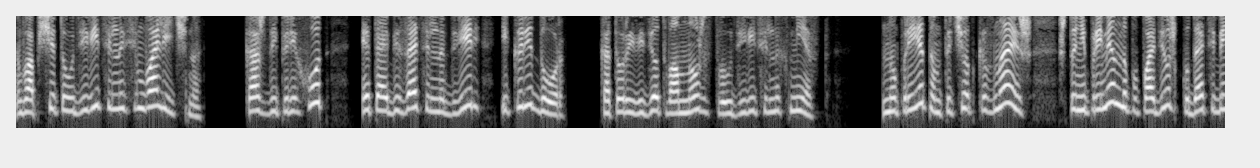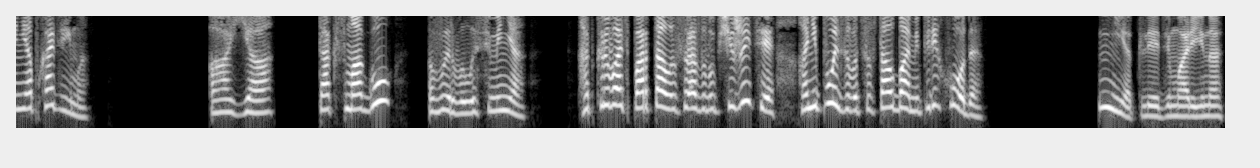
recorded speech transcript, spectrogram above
Вообще-то удивительно символично. Каждый переход — это обязательно дверь и коридор, который ведет во множество удивительных мест. Но при этом ты четко знаешь, что непременно попадешь, куда тебе необходимо. «А я так смогу?» — вырвалось у меня. «Открывать порталы сразу в общежитие, а не пользоваться столбами перехода?» «Нет, леди Марина,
